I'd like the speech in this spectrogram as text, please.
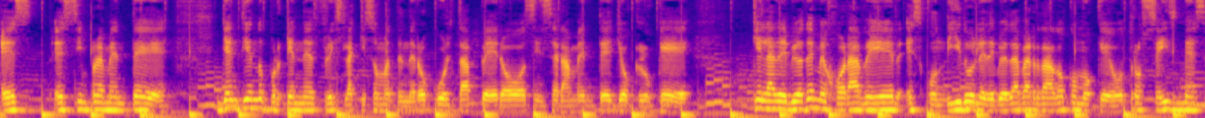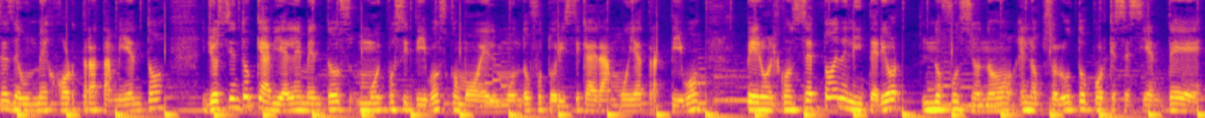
Es, es simplemente... Ya entiendo por qué Netflix la quiso mantener oculta, pero sinceramente yo creo que que la debió de mejor haber escondido y le debió de haber dado como que otros seis meses de un mejor tratamiento. Yo siento que había elementos muy positivos como el mundo futurística era muy atractivo, pero el concepto en el interior no funcionó en lo absoluto porque se siente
